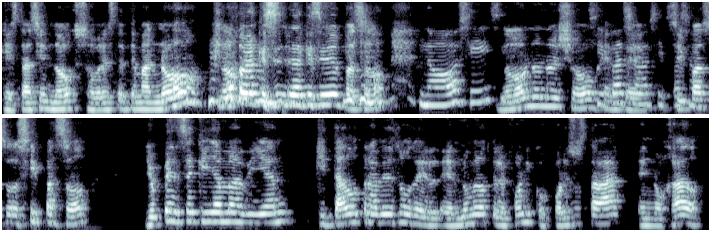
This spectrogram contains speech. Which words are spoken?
que está haciendo sobre este tema. No, no, vea que, sí, que sí me pasó. No, sí, sí. No, no, no es show, sí Pasó, sí, pasó. sí pasó, sí pasó. Yo pensé que ya me habían quitado otra vez lo del número telefónico, por eso estaba enojado,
